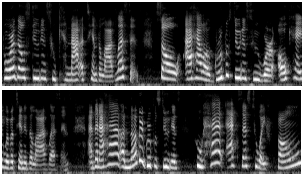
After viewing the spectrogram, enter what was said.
for those students who cannot attend the live lessons. So I have a group of students who were okay with attending the live lessons. And then I had another group of students who had access to a phone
